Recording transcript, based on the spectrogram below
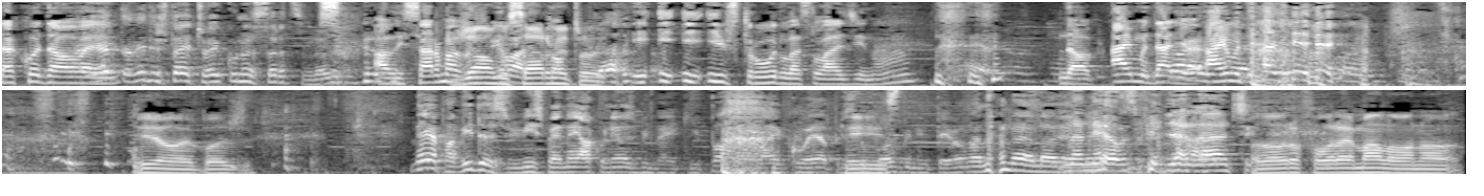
Tako da, ovaj, Eto, vidiš šta je čovjeku na srcu, razumiješ? ali sarma bi bila sarme, top. čovjek. I, i, i, i štrudla slađina. Dobro, ajmo dalje, ajmo dalje. Joj, bože. Ne, pa vidio si, mi smo jedna jako neozbiljna ekipa, ovaj, koja pristupa Isto. ozbiljnim temama na, na, na, Na neozbiljan način. Pa dobro, fora je malo ono,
